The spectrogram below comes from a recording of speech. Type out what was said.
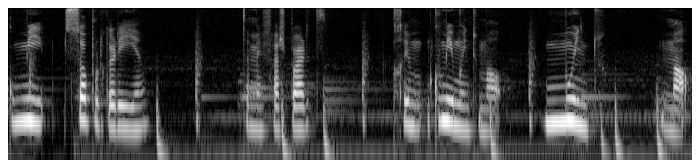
comi só porcaria, também faz parte. Comi muito mal, muito mal.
